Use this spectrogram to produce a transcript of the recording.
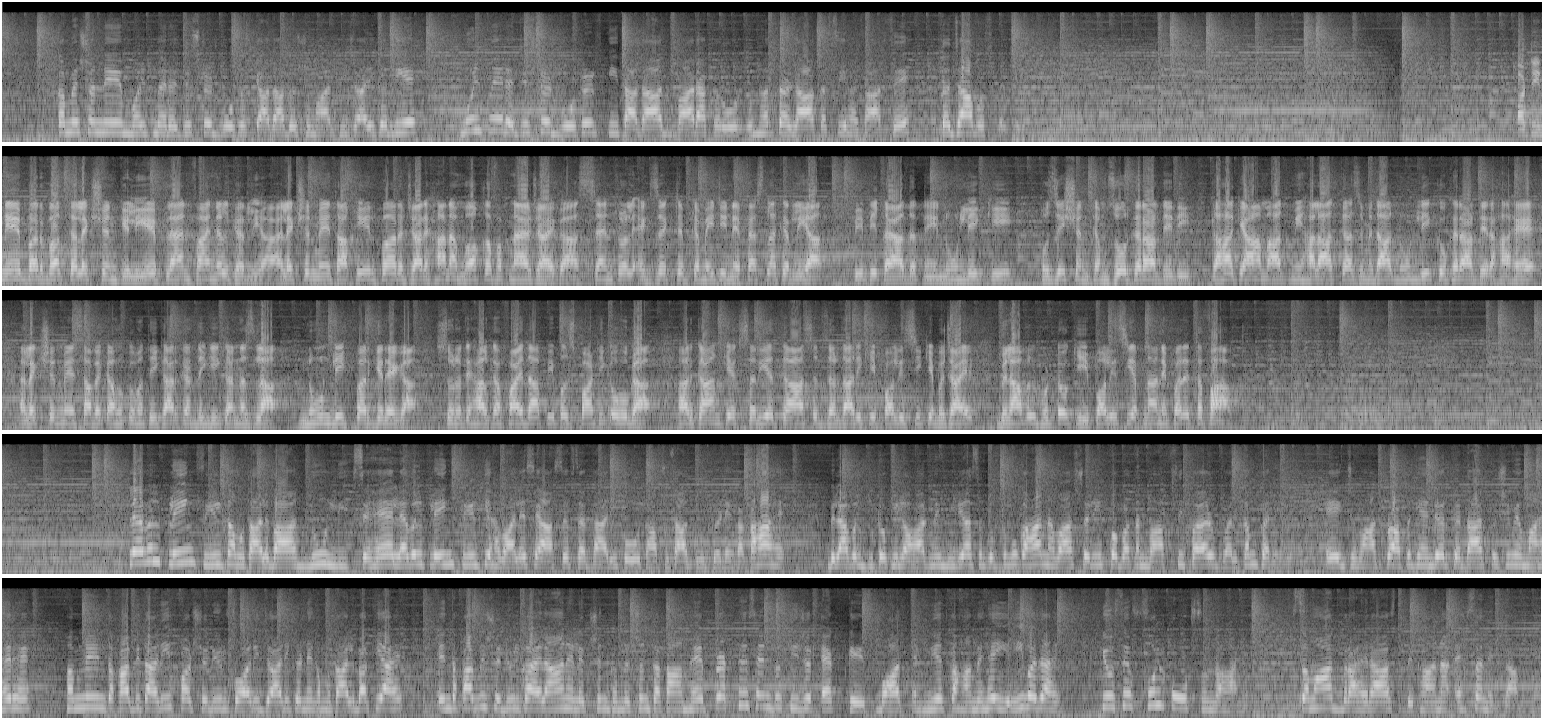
कमीशन ने मुल्क में रजिस्टर्ड वोटर्स के आदाद शुमार भी जारी कर दिए मुल्क में रजिस्टर्ड वोटर्स की तादाद बारह करोड़ उनहत्तर लाख अस्सी हज़ार से तजावज़ कर दी पार्टी ने बर वक्त इलेक्शन के लिए प्लान फाइनल कर लिया। इलेक्शन में ताखिर पर जारहाना मौकफ अपनाया जाएगा। सेंट्रल एग्जीक्यूटिव कमेटी ने फैसला कर लिया। पीपी क्यादत ने नून लीग की पोजीशन कमज़ोर करार दे दी। कहा कि आम आदमी हालात का जिम्मेदार नून लीग को करार दे रहा है। इलेक्शन में सबका हुकूमती कारकर्दगी का नजला नून लीग पर गिरेगा। सूरत हाल का फ़ायदा पीपल्स पार्टी को होगा। अरकान की अक्सरियत का आसिफ जरदारी की पॉलिसी के बजाय बिलावल भुट्टो की पॉलिसी अपनाने पर इतफाक लेवल प्लेइंग फ़ील्ड का मुतालबा नून लीग से है। लेवल प्लेइंग फ़ील्ड के हवाले से आसिफ सरदारी को तहफात दूर करने का कहा है। बिलावल भुटो की लाहौर में मीडिया से गुफ्तु कहा, नवाज़ शरीफ को वतन वापसी पर वेलकम करेंगे। एक जमात प्रोपेगेंडे और किरदार खुशी में माहिर है। हमने इंतबी तारीख और शेड्यूल फौरी जारी करने का मुतालबा किया है। इंतबी शेड्यूल का ऐलान इलेक्शन कमीशन का काम है। Practice and procedure act case बहुत अहमियत का हामिल है। यही वजह है कि उसे फुल कोर्ट सुन रहा है। समात बरह रास्त दिखाना ऐसा निकताम है।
